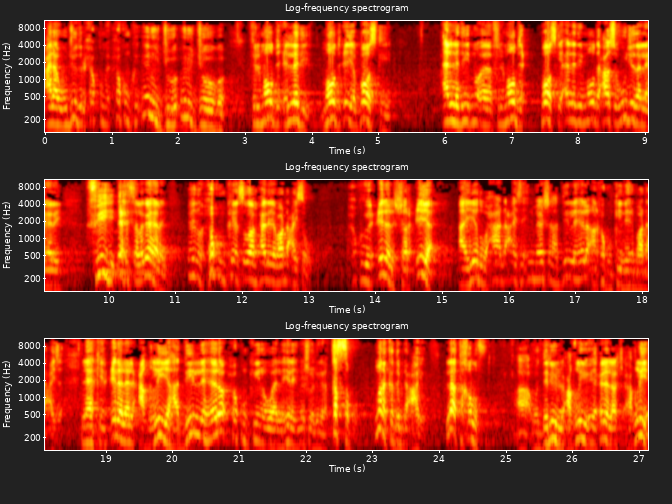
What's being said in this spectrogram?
calى wujuud اxukmi xukunki inuu joogo fi mawdic اladii mawdici iyo booskii aladii fi mawdic booskii aladii mawdicaasoo wujida la helay fiihi dhexdiisa laga helay inuu xukun keensada maxaa la baa dhacaysa xukmiga cilal sharciya ayadu waxaa dhacaysa in meesha haddii la helo aan xukunkii lahelin baa dhacaysa laakiin cilal alcaqliya haddii la helo xukunkiina waa la helay mesh laga qasab mana kadib dhacayo laa takhaluf daliil caqliy ee cilal caqliya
